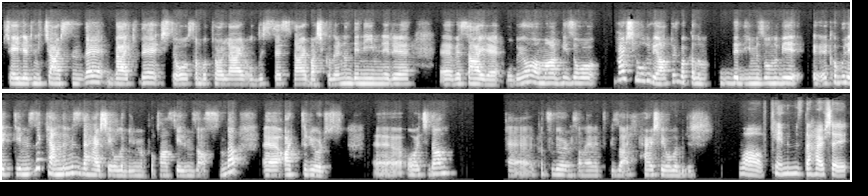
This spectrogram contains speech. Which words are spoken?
şeylerin içerisinde belki de işte o sabotörler, o dış sesler, başkalarının deneyimleri e, vesaire oluyor ama biz o her şey olur ya dur bakalım dediğimiz onu bir e, kabul ettiğimizde kendimiz de her şey olabilme potansiyelimizi aslında e, arttırıyoruz. E, o açıdan e, katılıyorum sana evet güzel her şey olabilir. Wow kendimiz de her şey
